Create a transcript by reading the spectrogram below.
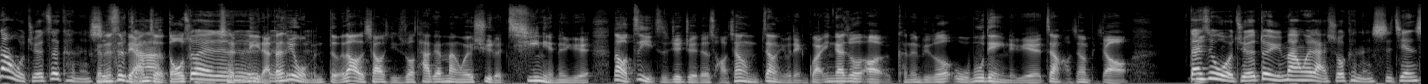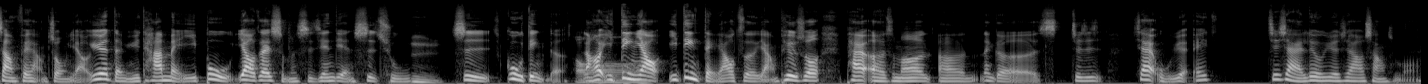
那我觉得这可能是可能是两者都成成立的，但是因为我们得到的消息是说他跟漫威续了七年的约，那我自己直觉觉得好像这样有点怪，应该说哦，可能比如说五部电影的约，这样好像比较。但是我觉得对于漫威来说，可能时间上非常重要，因为等于他每一部要在什么时间点释出，嗯，是固定的，嗯、然后一定要、哦、一定得要这样。譬如说拍呃什么呃那个就是现在五月哎。接下来六月是要上什么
